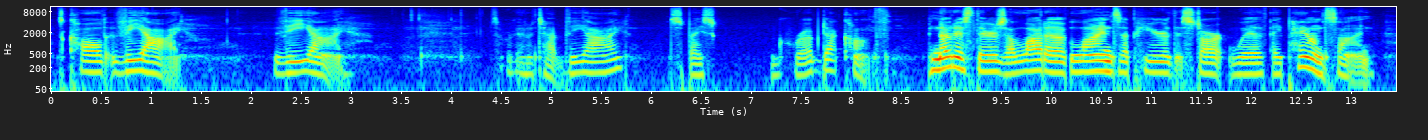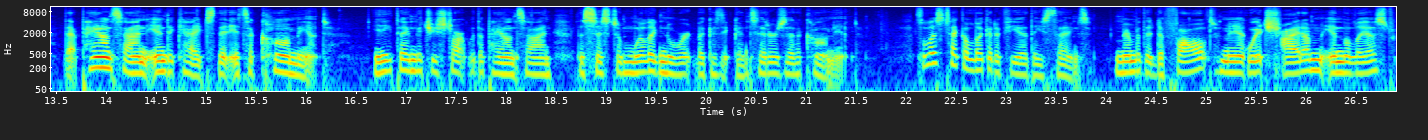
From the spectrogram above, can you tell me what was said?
It's called VI. VI. So we're going to type VI space grub.conf. Notice there's a lot of lines up here that start with a pound sign. That pound sign indicates that it's a comment. Anything that you start with a pound sign, the system will ignore it because it considers it a comment. So let's take a look at a few of these things. Remember the default meant which item in the list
